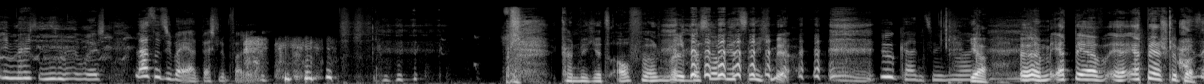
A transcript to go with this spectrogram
Ich möchte nicht mehr wurscht. Lass uns über Erdbeerschlüpfer reden. Können wir jetzt aufhören, weil besser wird's nicht mehr. Du kannst mich mal. Ja, ähm, Erdbeer, äh, Erdbeerschlüpper. Also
